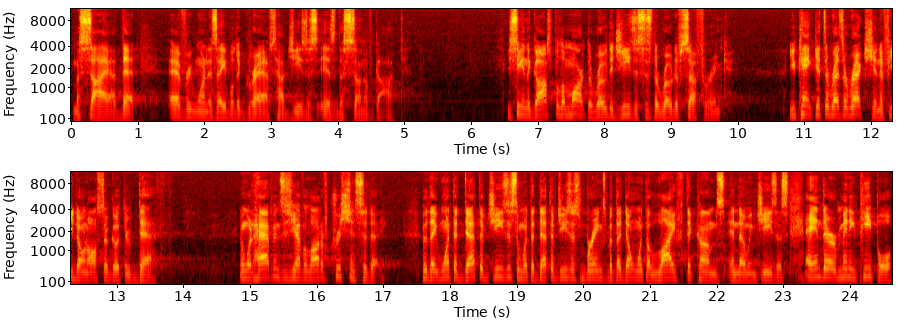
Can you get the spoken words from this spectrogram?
Messiah that everyone is able to grasp how Jesus is the Son of God. You see, in the Gospel of Mark, the road to Jesus is the road of suffering. You can't get to resurrection if you don't also go through death. And what happens is you have a lot of Christians today who they want the death of Jesus and what the death of Jesus brings, but they don't want the life that comes in knowing Jesus. And there are many people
